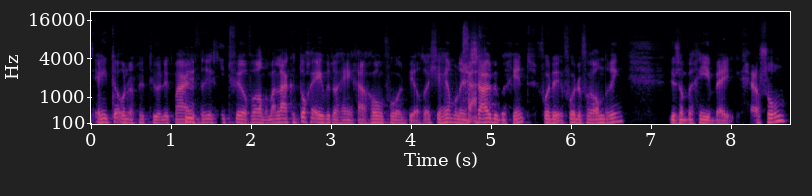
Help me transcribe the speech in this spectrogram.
eentonig natuurlijk, maar hm. er is niet veel veranderd. Maar laat ik er toch even doorheen gaan, gewoon voor het beeld. Als je helemaal in het zuiden begint, voor de, voor de verandering, dus dan begin je bij Gerson,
